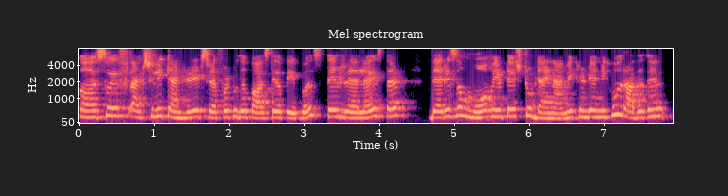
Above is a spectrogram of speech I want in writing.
Uh, so, if actually candidates refer to the past year papers, they'll realize that there is a more weightage to dynamic Indian eco rather than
